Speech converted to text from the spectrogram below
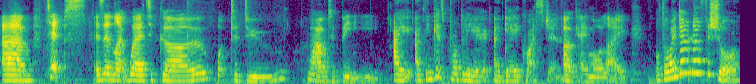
Yeah. um, tips, as in like where to go, what to do, how to be. I, I think it's probably a, a gay question. Okay, more like. Although I don't know for sure.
